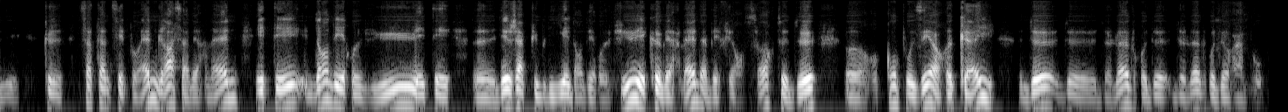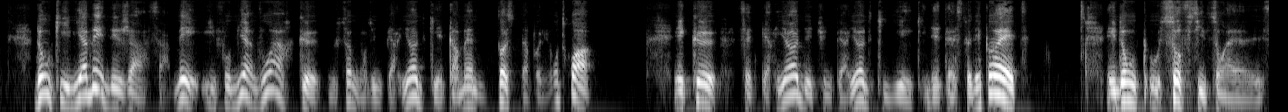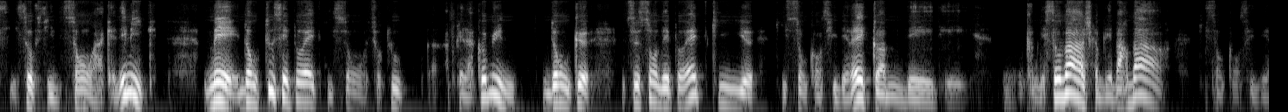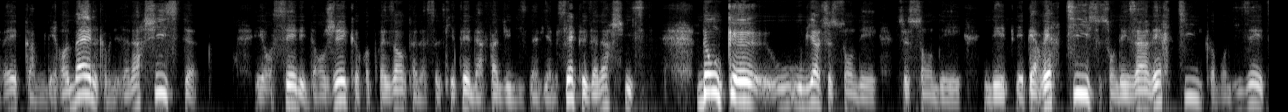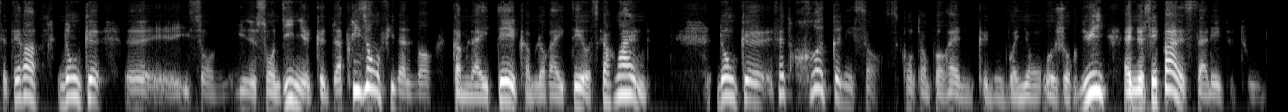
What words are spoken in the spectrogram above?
que certains de ses poèmes, grâce à Verlaine, étaient dans des revues, étaient euh, déjà publiés dans des revues, et que Verlaine avait fait en sorte de euh, composer un recueil de, de, de l'œuvre de, Rimbaud. Donc il y avait déjà ça. Mais il faut bien voir que nous sommes dans une période qui est quand même post-Napoléon III, et que cette période est une période qui, qui déteste les poètes. Et donc, sauf s'ils sont, euh, sauf s'ils sont académiques. Mais donc tous ces poètes qui sont surtout après la commune. Donc, euh, ce sont des poètes qui, euh, qui sont considérés comme des, comme des sauvages, comme des barbares, qui sont considérés comme des rebelles, comme des anarchistes. Et on sait les dangers que représentent à la société de la fin du XIXe siècle les anarchistes. Donc, euh, ou bien ce sont, des, ce sont des, des, pervertis, ce sont des invertis, comme on disait, etc. Donc, ils, sont, ils ne sont dignes que de la prison, finalement, comme l'a été, comme l'aura été Oscar Wilde. Donc euh, cette reconnaissance contemporaine que nous voyons aujourd'hui, elle ne s'est pas installée tout,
